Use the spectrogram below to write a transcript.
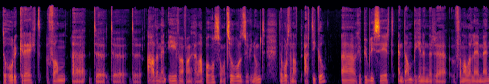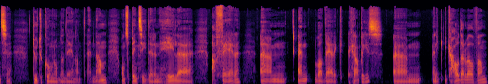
te horen krijgt van eh, de, de, de Adam en Eva van Galapagos, want zo worden ze genoemd. Dan wordt een artikel eh, gepubliceerd en dan beginnen er eh, van allerlei mensen toe te komen op dat eiland. En dan ontspint zich er een hele affaire. Ehm, en wat eigenlijk grappig is, ehm, en ik, ik hou daar wel van,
